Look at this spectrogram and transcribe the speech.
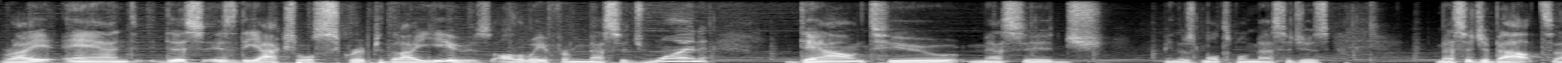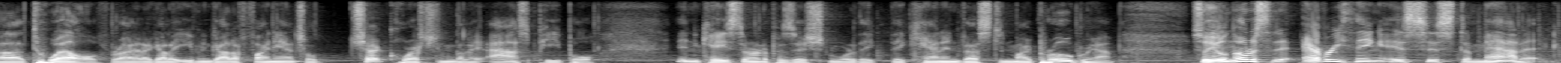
right? And this is the actual script that I use, all the way from message one down to message. I mean, there's multiple messages message about uh, 12, right? I got even got a financial check question that I ask people in case they're in a position where they, they can invest in my program. So you'll notice that everything is systematic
